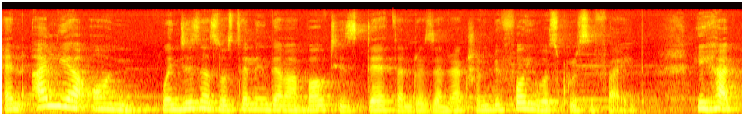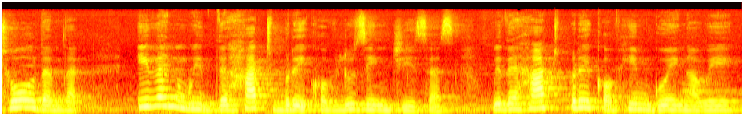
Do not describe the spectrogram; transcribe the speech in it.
And earlier on, when Jesus was telling them about his death and resurrection, before he was crucified, he had told them that even with the heartbreak of losing Jesus, with the heartbreak of him going away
